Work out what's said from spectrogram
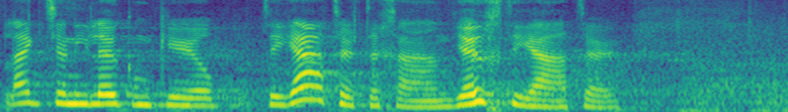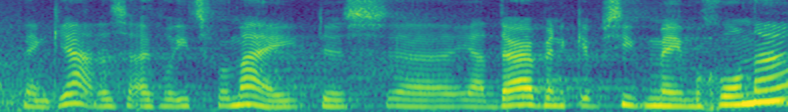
lijkt het jou niet leuk om een keer op theater te gaan, jeugdtheater? Ik denk, ja, dat is eigenlijk wel iets voor mij. Dus eh, ja, daar ben ik in principe mee begonnen,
